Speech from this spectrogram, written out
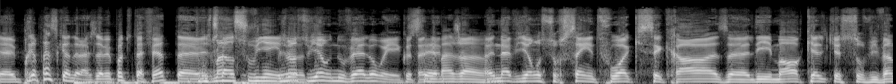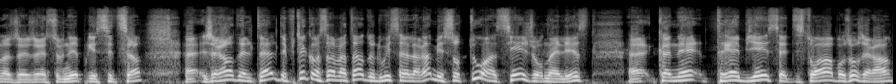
Euh, presque un âge. Je l'avais pas tout à fait. Euh, je m'en souviens. Je m'en souviens aux nouvelles. Oh oui, écoute, C'est un, majeur. un avion sur Sainte-Foy qui s'écrase, euh, des morts, quelques survivants. J'ai j'ai un souvenir précis de ça. Euh, Gérard Deltel, député conservateur de Louis Saint-Laurent, mais surtout ancien journaliste, euh, connaît très bien cette histoire. Bonjour Gérard.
